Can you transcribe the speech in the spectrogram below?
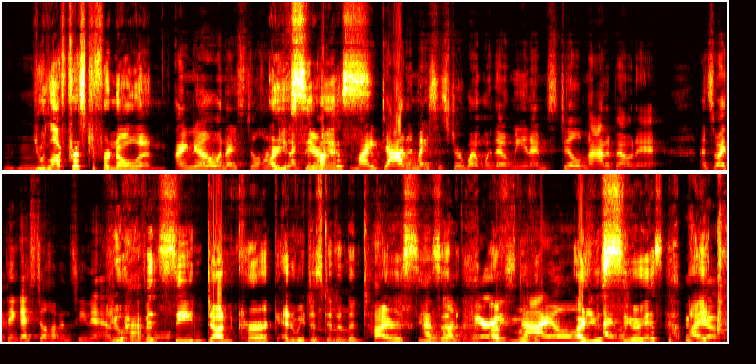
Mm-hmm. You love Christopher Nolan. I know, and I still have. Are you I- I- serious? my dad and my sister went without me, and I'm still mad about it. And so I think I still haven't seen it. You haven't seen Dunkirk, and we just did an entire season. love Harry Styles. Are you I serious? I Yeah.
